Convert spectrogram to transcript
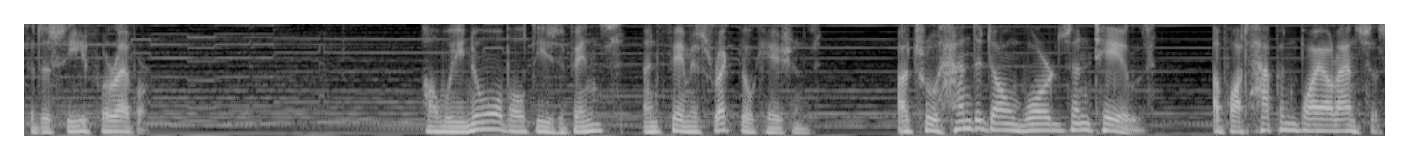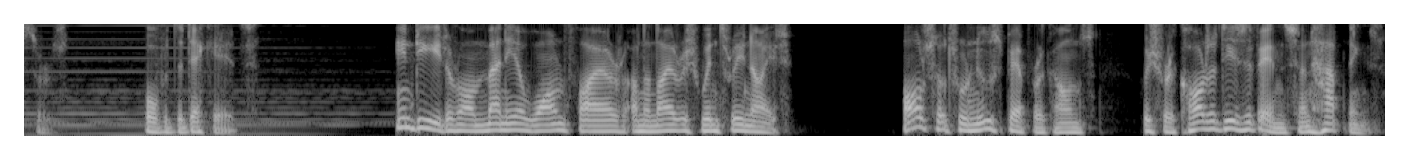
to the sea forever. How we know about these events and famous wreck locations are through handed down words and tales of what happened by our ancestors over the decades. Indeed, around many a warm fire on an Irish wintry night. Also through newspaper accounts which recorded these events and happenings.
